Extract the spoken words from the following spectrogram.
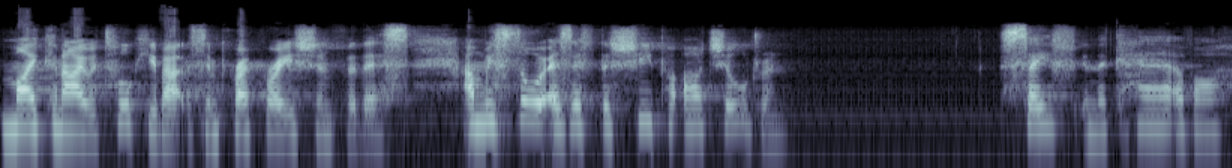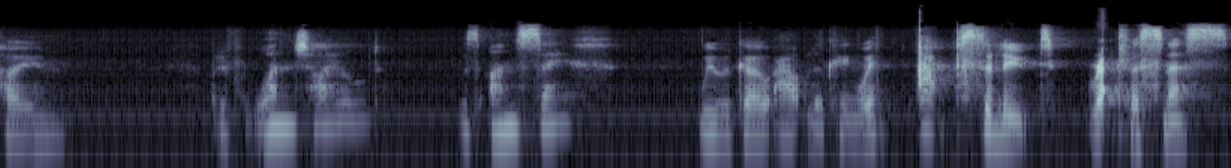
Mike and I were talking about this in preparation for this, and we saw it as if the sheep are our children, safe in the care of our home. But if one child was unsafe, we would go out looking with absolute recklessness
